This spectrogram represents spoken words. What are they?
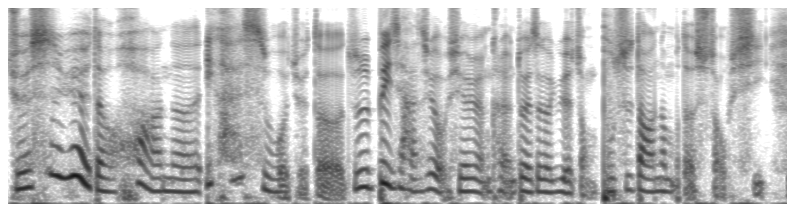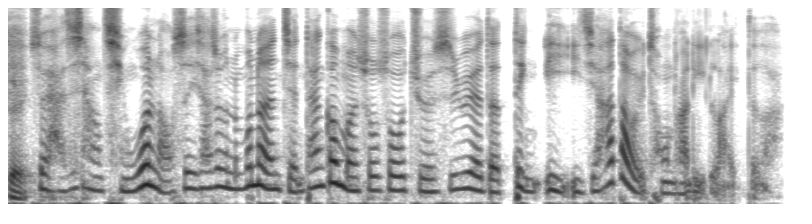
爵士乐的话呢，一开始我觉得就是，毕竟还是有些人可能对这个乐种不知道那么的熟悉，对，所以还是想请问老师一下，就是能不能简单跟我们说说爵士乐的定义，以及它到底从哪里来的啊？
